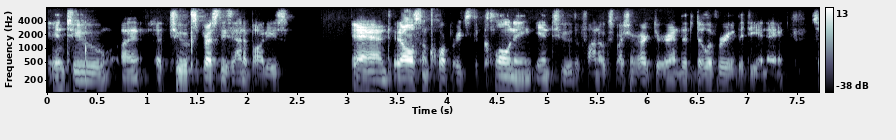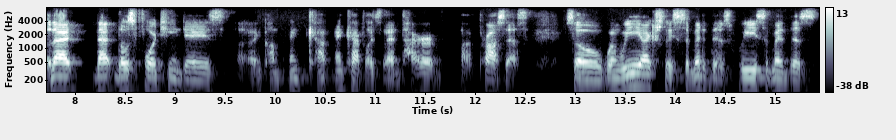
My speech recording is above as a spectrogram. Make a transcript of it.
into uh, to express these antibodies. And it also incorporates the cloning into the final expression vector and the delivery of the DNA. So that that those 14 days uh, encapsulates that entire uh, process. So when we actually submitted this, we submitted this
